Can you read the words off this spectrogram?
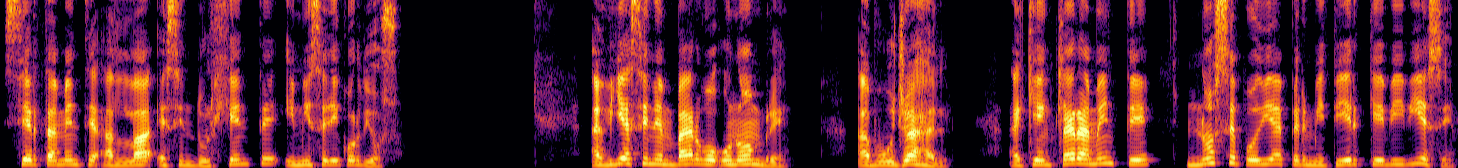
Ciertamente Allah es indulgente y misericordioso. Había sin embargo un hombre, Abu Jahl, a quien claramente no se podía permitir que viviese.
